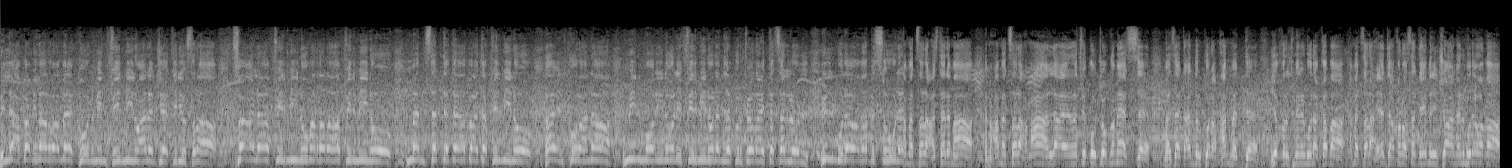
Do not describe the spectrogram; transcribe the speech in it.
اللعبه من اروع ما يكون من فيرمينو على الجهة اليسرى. فعل فيرمينو مررها فيرمينو. من سددها بعد فيرمينو؟ هاي الكرة هنا من مورينو لفيرمينو. لم يكن في وضع التسلل المراوغة بالسهولة. محمد صلاح استلمها. محمد صلاح معاه. رفيقه جو جوميز ما زالت عنده الكرة. محمد يخرج من المراقبة. محمد صلاح يرجع في الوسط. إمري جان المراوغة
